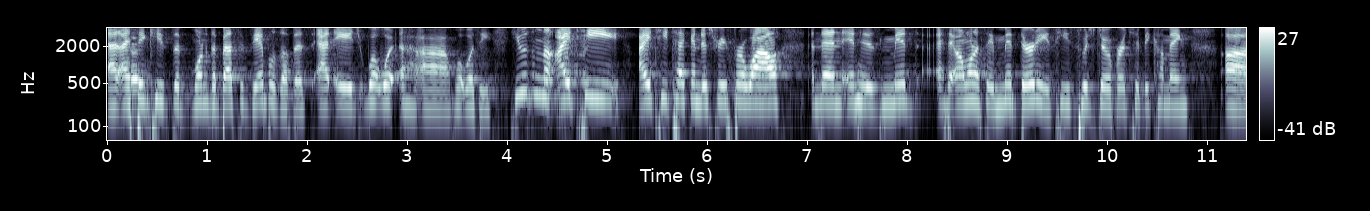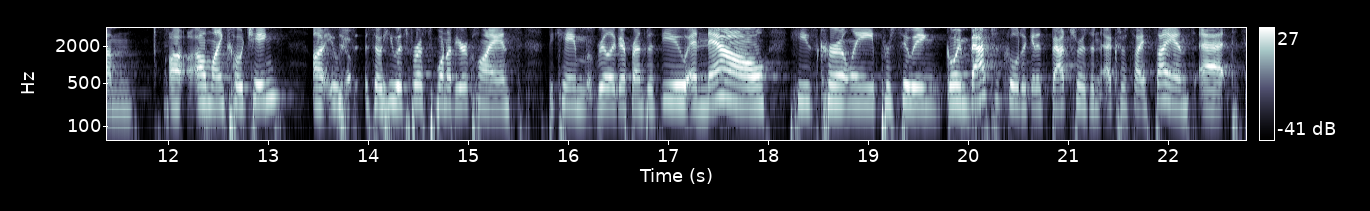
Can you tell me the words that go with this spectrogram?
and I think he's the one of the best examples of this. At age what what uh, what was he? He was in the IT IT tech industry for a while, and then in his mid I think I want to say mid thirties, he switched over to becoming um, uh, online coaching. Uh, was, Yep. So he was first one of your clients, became really good friends with you, and now he's currently pursuing going back to school to get his bachelor's in exercise science at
